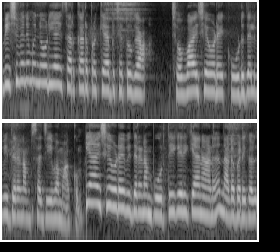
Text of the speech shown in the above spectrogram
വിഷുവിന് മുന്നോടിയായി സർക്കാർ പ്രഖ്യാപിച്ച തുക ചൊവ്വാഴ്ചയോടെ കൂടുതൽ വിതരണം സജീവമാക്കും. ഈ ആഴ്ചയോടെ വിതരണം പൂർത്തീകരിക്കാനാണ് നടപടികൾ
